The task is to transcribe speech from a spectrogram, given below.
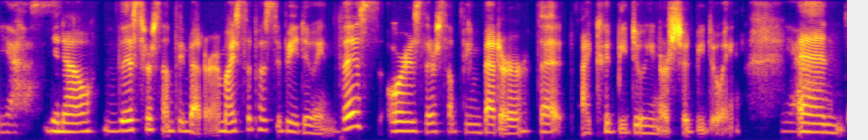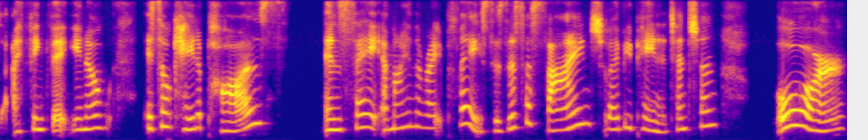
Yes. You know, this or something better. Am I supposed to be doing this or is there something better that I could be doing or should be doing? Yeah. And I think that, you know, it's okay to pause and say, Am I in the right place? Is this a sign? Should I be paying attention? Or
